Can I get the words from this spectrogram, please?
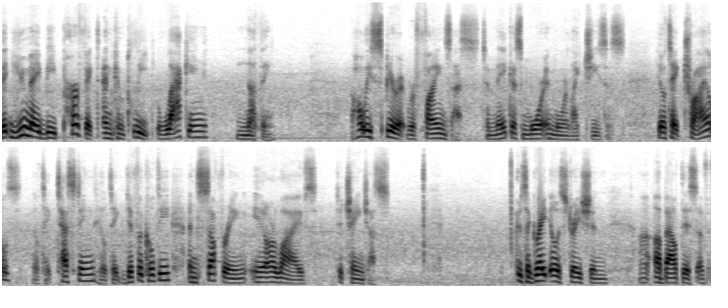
that you may be perfect and complete, lacking nothing. The Holy Spirit refines us to make us more and more like Jesus. He'll take trials, He'll take testing, He'll take difficulty and suffering in our lives to change us. There's a great illustration uh, about this of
